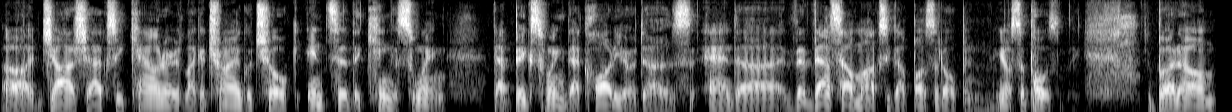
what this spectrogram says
uh, Josh actually countered like a triangle choke into the King of Swing that big swing that Claudio does, and uh, th- that's how Moxie got busted open, you know, supposedly. But um,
